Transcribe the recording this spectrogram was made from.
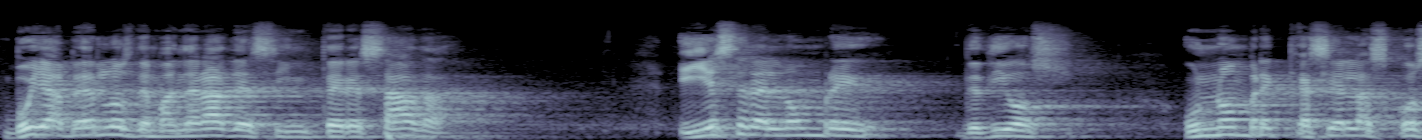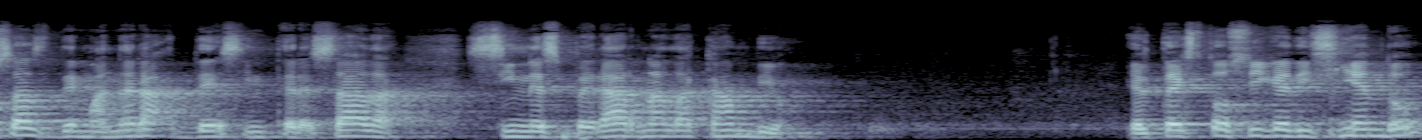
Voy a verlos de manera desinteresada. Y ese era el nombre de Dios. Un hombre que hacía las cosas de manera desinteresada, sin esperar nada a cambio. El texto sigue diciendo,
